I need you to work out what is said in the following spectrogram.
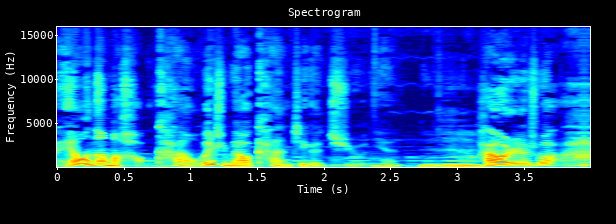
没有那么好看，我为什么要看这个剧？你看，嗯，还有人说啊，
